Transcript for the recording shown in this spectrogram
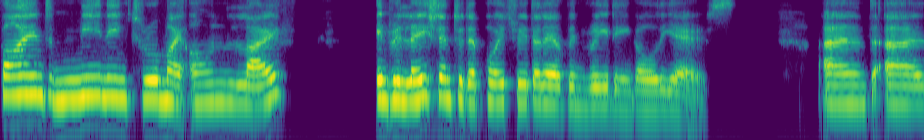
find meaning through my own life in relation to the poetry that I have been reading all the years and uh,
